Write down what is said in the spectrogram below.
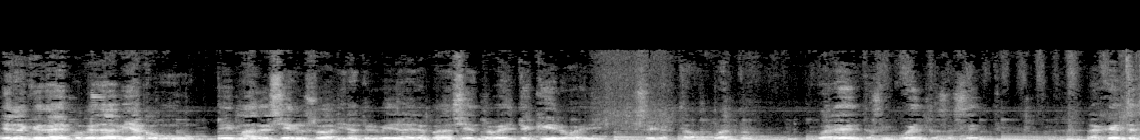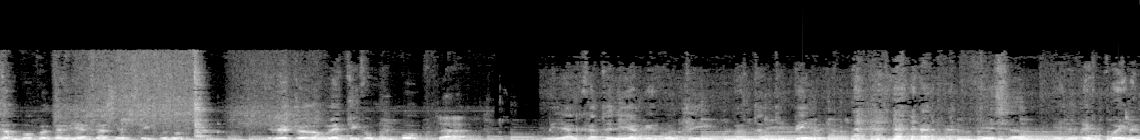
En aquella época ya había como eh, más de 100 usuarios y la turbina era para 120 kilos y se gastaba cuánto, 40, 50, 60. La gente tampoco tenía casi artículos electrodomésticos, muy poco. Claro. Mirá, acá tenía bigote y bastante pelo yo. Esa es de la escuela.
